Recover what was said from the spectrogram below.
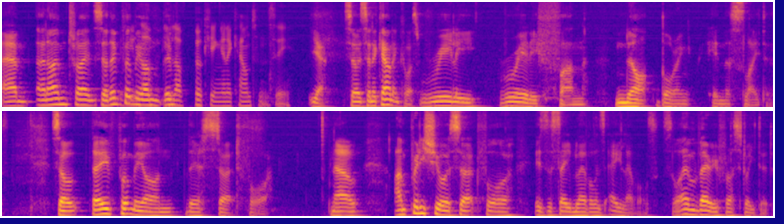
Um, and I'm trying. So they've put me love, on. You they've- love booking and accountancy. yeah. So it's an accounting course. Really, really fun. Not boring in the slightest. So they've put me on their Cert 4. Now, I'm pretty sure Cert 4 is the same level as A levels. So I am very frustrated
